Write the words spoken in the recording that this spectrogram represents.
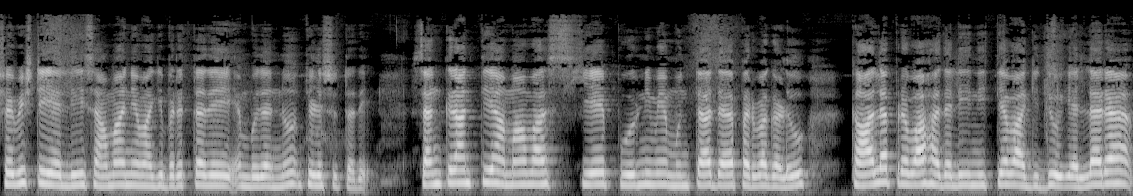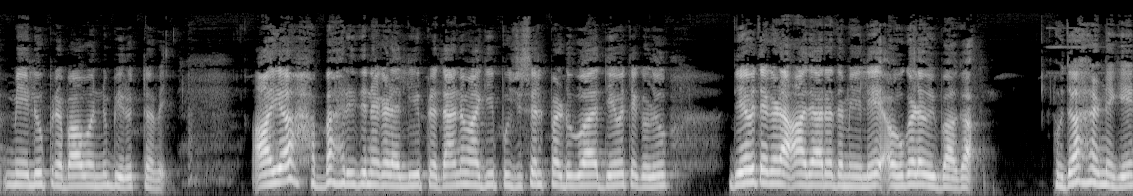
ಶ್ರವಿಷ್ಠೆಯಲ್ಲಿ ಸಾಮಾನ್ಯವಾಗಿ ಬರುತ್ತದೆ ಎಂಬುದನ್ನು ತಿಳಿಸುತ್ತದೆ. ಸಂಕ್ರಾಂತಿ ಅಮಾವಾಸ್ಯೆ ಪೂರ್ಣಿಮೆ ಮುಂತಾದ ಪರ್ವಗಳು ಕಾಲ ಪ್ರವಾಹದಲ್ಲಿ ನಿತ್ಯವಾಗಿದ್ದು ಎಲ್ಲರ ಮೇಲೂ ಪ್ರಭಾವವನ್ನು ಬೀರುತ್ತವೆ. ಆಯಾ ಹಬ್ಬ ಹರಿದಿನಗಳಲ್ಲಿ ಪ್ರಧಾನವಾಗಿ ಪೂಜಿಸಲ್ಪಡುವ ದೇವತೆಗಳು ದೇವತೆಗಳ ಆಧಾರದ ಮೇಲೆ ಅವುಗಳ ವಿಭಾಗ. ಉದಾಹರಣೆಗೆ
